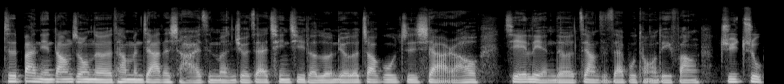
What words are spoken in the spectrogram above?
这半年当中呢，他们家的小孩子们就在亲戚的轮流的照顾之下，然后接连的这样子在不同的地方居住。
